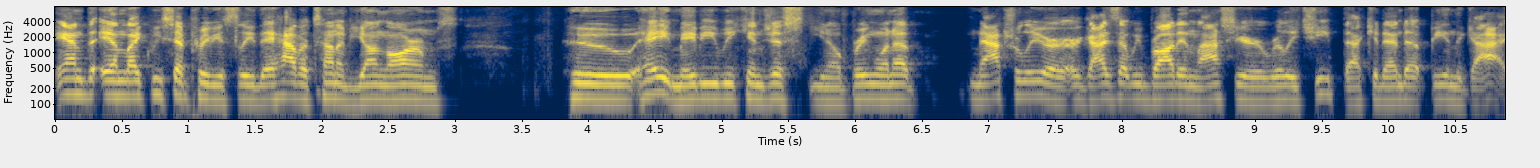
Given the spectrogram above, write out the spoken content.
And and like we said previously, they have a ton of young arms who, hey, maybe we can just you know bring one up naturally, or, or guys that we brought in last year really cheap that could end up being the guy.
